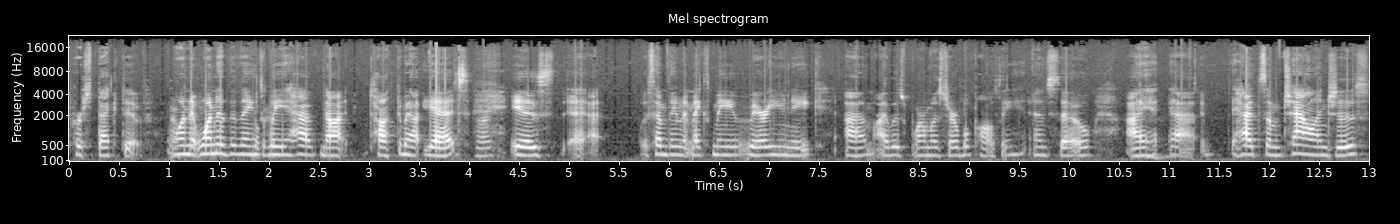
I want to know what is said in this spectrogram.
perspective. One, one of the things we have not talked about yet Right. is uh, something that makes me very unique. Um, I was born with cerebral palsy, and so I uh, had some challenges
